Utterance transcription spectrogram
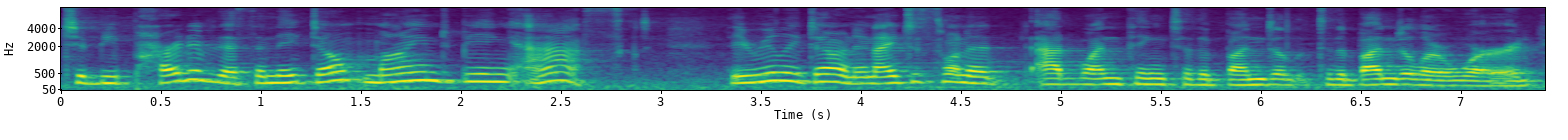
to be part of this and they don't mind being asked, they really don't. And I just want to add one thing to the bundle to the bundler word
